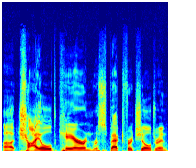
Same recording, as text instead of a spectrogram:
uh, child care and respect for children,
